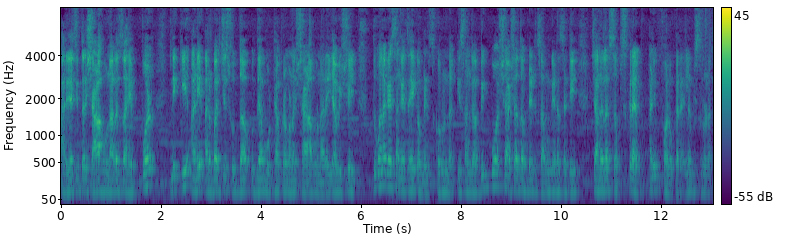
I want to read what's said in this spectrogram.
आर्याची तर शाळा होणारच आहे. पण निक्की आणि अरबाजची सुद्धा उद्या मोठ्या प्रमाणात शाळा होणार आहे. याविषयी तुम्हाला काय सांगायचं हे कमेंट्स करून नक्की सांगा. बिग बॉसच्या अशाच अपडेट जाणून घेण्यासाठी चॅनलला सबस्क्राईब आणि फॉलो करायला विसरू नका.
